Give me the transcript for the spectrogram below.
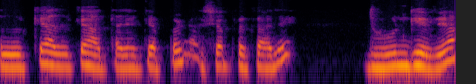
हलक्या हलक्या हाताने ते आपण अशा प्रकारे धुवून घेऊया.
